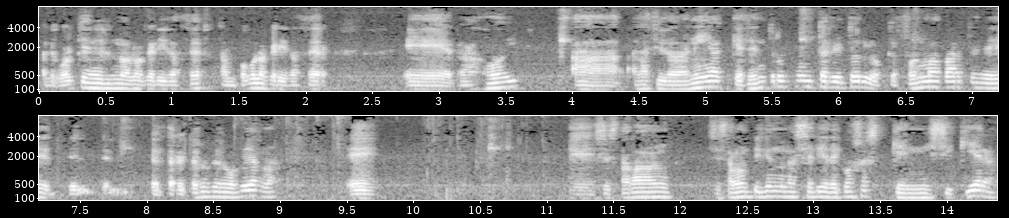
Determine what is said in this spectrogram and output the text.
al igual que él no lo ha querido hacer, tampoco lo ha querido hacer eh, Rajoy, a, la ciudadanía que dentro de un territorio que forma parte del, territorio que gobierna, eh, eh, se estaban se estaban pidiendo una serie de cosas que ni siquiera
